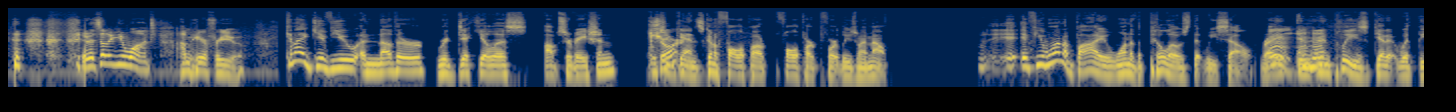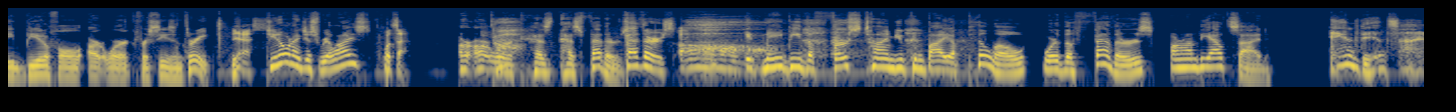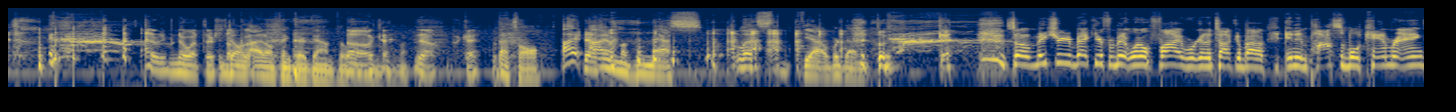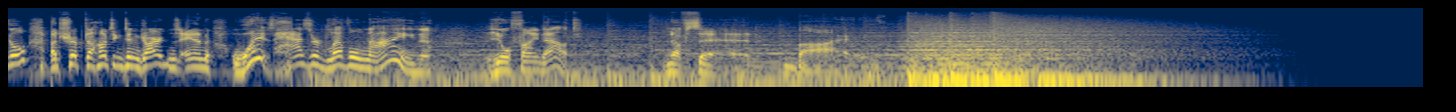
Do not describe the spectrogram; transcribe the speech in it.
if it's something you want, I'm here for you. Can I give you another ridiculous observation? Which Sure. again, it's going to fall apart fall apart before it leaves my mouth. If you want to buy one of the pillows that we sell, right, Mm, and, mhm. and please get it with the beautiful artwork for season three. Yes. Do you know what I just realized? What's that? Our artwork has has feathers. Feathers. Oh. It may be the first time you can buy a pillow where the feathers are on the outside. and the inside. I don't even know what they're Don't. I don't think they're down. Oh, okay. No, okay. That's all. I Yeah. I'm a mess. Let's yeah, we're done. So make sure you're back here for minute 105. We're going to talk about an impossible camera angle, a trip to Huntington Gardens, and what is hazard level 9? You'll find out. Enough said. Bye.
